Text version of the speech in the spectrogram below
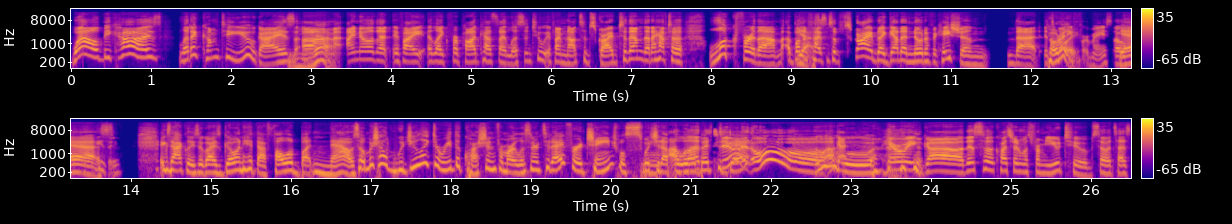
Well, because let it come to you guys. Yeah. Um, I know that if I like for podcasts I listen to, if I'm not subscribed to them, then I have to look for them. But if I'm subscribed, I get a notification that it's Totally. ready for me. So Yes. Exactly. So, guys, go and hit that follow button now. So, Michelle, would you like to read the question from our listener today for a change? We'll switch it up a Uh, little let's bit today. Do it. Oh, okay. Here we go. This question was from YouTube. So it says,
